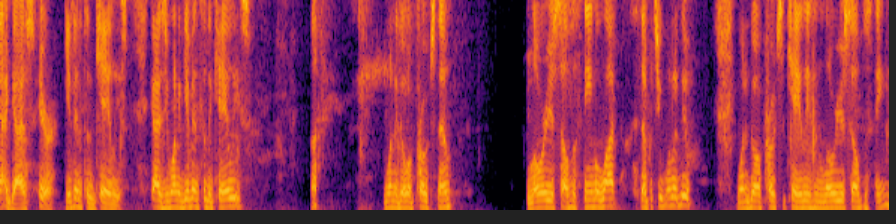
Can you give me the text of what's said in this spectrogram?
yeah, guys, here, give in to the Kayleys. Guys, you want to give in to the Kayleys? Huh? You want to go approach them? Lower your self esteem a lot? Is that what you want to do? You want to go approach the Kayleys and lower your self esteem?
